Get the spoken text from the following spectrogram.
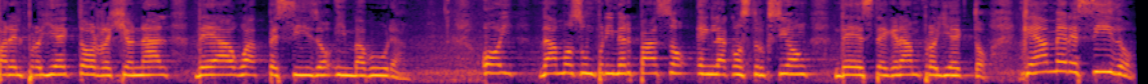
para el proyecto regional de agua Pesillo Imbabura. Hoy damos un primer paso en la construcción de este gran proyecto que ha merecido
